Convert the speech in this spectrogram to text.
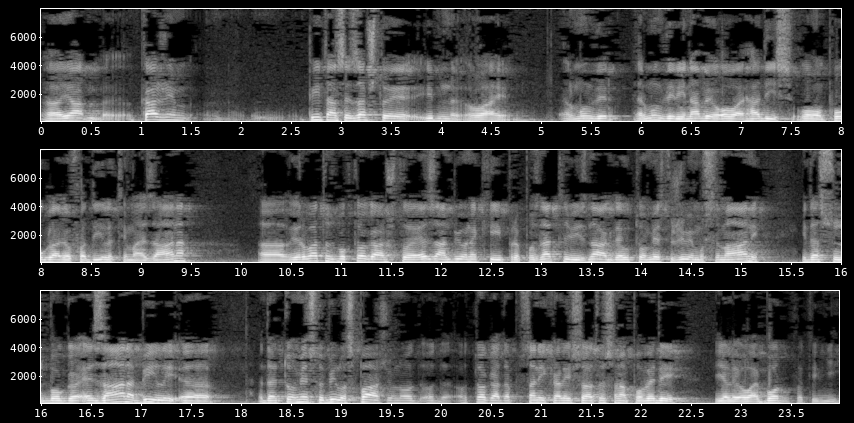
E, ja kažem, pitam se zašto je Ibn ovaj, El Munvir, El Munvir i naveo ovaj hadis u ovom poglavlju o fadiletima ezana, vjerovatno zbog toga što je ezan bio neki prepoznatljivi znak da je u tom mjestu žive muslimani i da su zbog ezana bili e, da je to mjesto bilo spašeno od, od, od toga da poslanik ali salatu nam povede jeli, ovaj borbu protiv njih.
